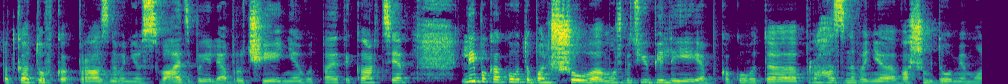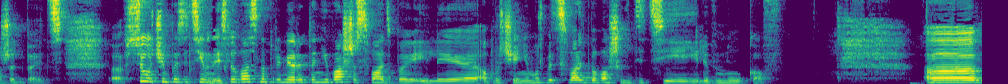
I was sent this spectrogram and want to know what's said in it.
подготовка к празднованию свадьбы или обручения вот по этой карте. Либо какого-то большого, может быть, юбилея, какого-то празднования в вашем доме, может быть. Э, Все очень позитивно. Если у вас, например, это не ваша свадьба или обручение, может быть, свадьба ваших детей, детей или внуков. Э,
